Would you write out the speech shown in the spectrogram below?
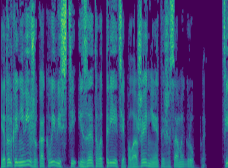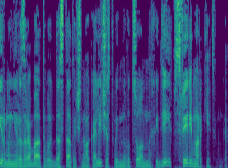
Я только не вижу, как вывести из этого третье положение этой же самой группы фирмы не разрабатывают достаточного количества инновационных идей в сфере маркетинга.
